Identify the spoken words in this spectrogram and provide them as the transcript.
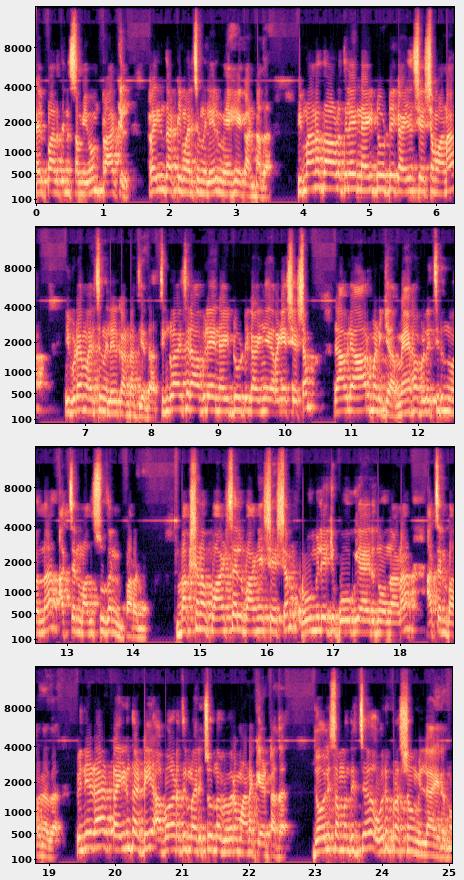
മേൽപ്പാലത്തിന് സമീപം ട്രാക്കിൽ ട്രെയിൻ തട്ടി മരിച്ച നിലയിൽ മേഘയെ കണ്ടത്. വിമാനത്താവളത്തിലെ നൈറ്റ് ഡ്യൂട്ടി കഴിഞ്ഞ ശേഷമാണ് ഇവിടെ മരിച്ച നിലയിൽ കണ്ടെത്തിയത്. തിങ്കളാഴ്ച രാവിലെ നൈറ്റ് ഡ്യൂട്ടി കഴിഞ്ഞ് ഇറങ്ങിയ ശേഷം രാവിലെ ആറു മണിക്ക് മേഘ വിളിച്ചിരുന്നുവെന്ന് അച്ഛൻ മധുസൂദൻ പറഞ്ഞു. ഭക്ഷണ പാഴ്സൽ വാങ്ങിയ ശേഷം റൂമിലേക്ക് പോവുകയായിരുന്നു എന്നാണ് അച്ഛൻ പറഞ്ഞത്. പിന്നീട് ട്രെയിൻ തട്ടി അപകടത്തിൽ മരിച്ചു എന്ന വിവരമാണ് കേട്ടത്. ജോലി സംബന്ധിച്ച് ഒരു പ്രശ്നവുമില്ലായിരുന്നു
